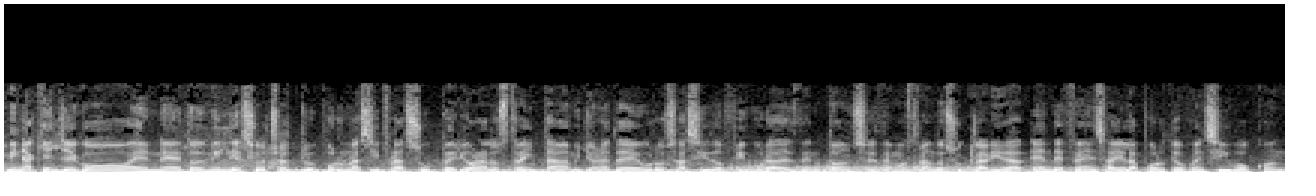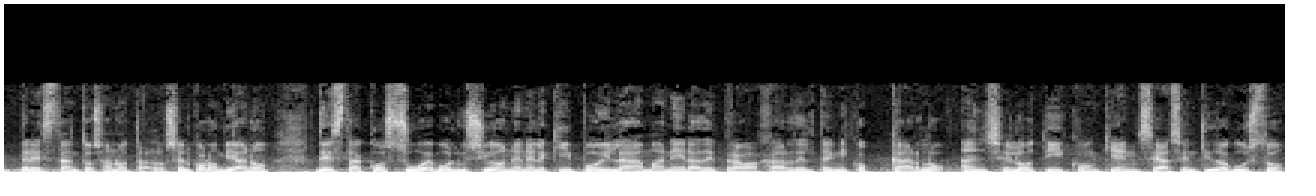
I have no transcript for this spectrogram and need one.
Mina, quien llegó en 2018 al club por una cifra superior a los 30 millones de euros, ha sido figura desde entonces, demostrando su claridad en defensa y el aporte ofensivo con tres tantos anotados. El colombiano destacó su evolución en el equipo y la manera de trabajar del técnico Carlo Ancelotti, con quien se ha sentido a gusto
